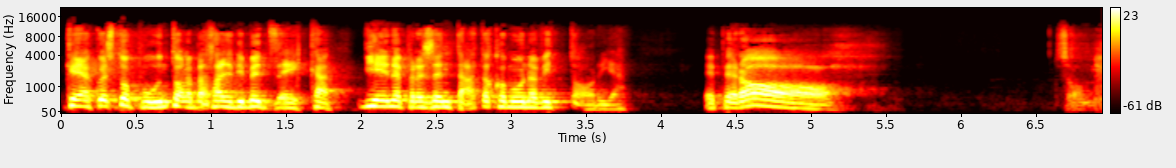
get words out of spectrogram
che a questo punto la battaglia di Bezzecca viene presentata come una vittoria. E però, insomma,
